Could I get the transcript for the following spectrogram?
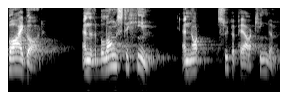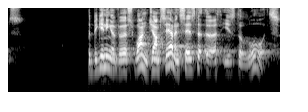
by God and that it belongs to him and not superpower kingdoms. The beginning of verse 1 jumps out and says, The earth is the Lord's.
